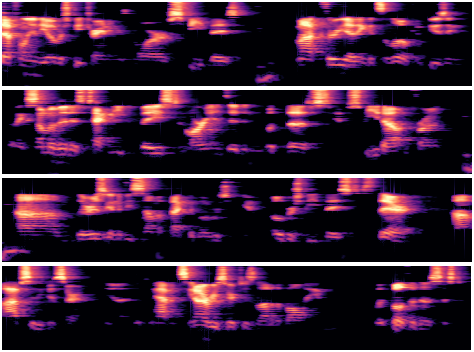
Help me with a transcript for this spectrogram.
definitely the overspeed training is more speed based. Mach 3, I think it's a little confusing. I think some of it is technique based and oriented and with the you know, speed out in front. Um, there is going to be some effective over, you know, overspeed based there. Um, obviously, the concern, you know, if you haven't seen our research, is a lot of the volume with both of those systems.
